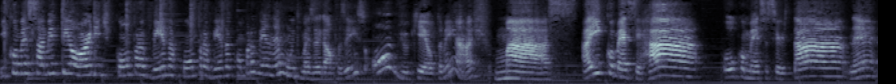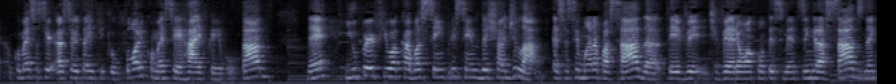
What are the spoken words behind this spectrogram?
e começar a meter ordem de compra, venda, compra, venda, compra, venda. É muito mais legal fazer isso? Óbvio que é, eu também acho. Mas aí começa a errar, ou começa a acertar, né? Começa a acertar e fica eufórico, começa a errar e fica revoltado né? E o perfil acaba sempre sendo deixado de lado. Essa semana passada teve, tiveram acontecimentos engraçados, né?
